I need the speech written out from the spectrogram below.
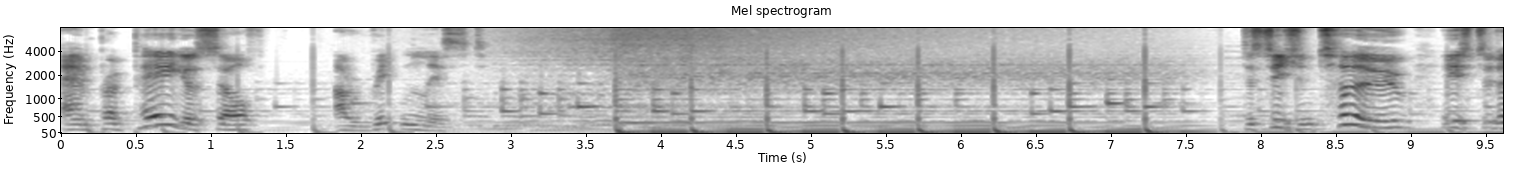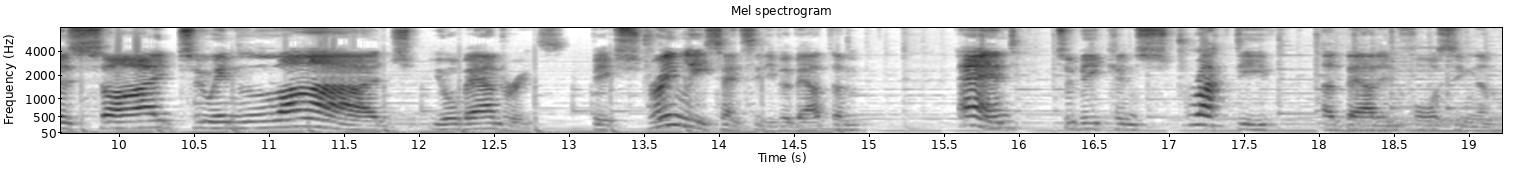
and prepare yourself a written list. Decision two is to decide to enlarge your boundaries be extremely sensitive about them, and to be constructive about enforcing them.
